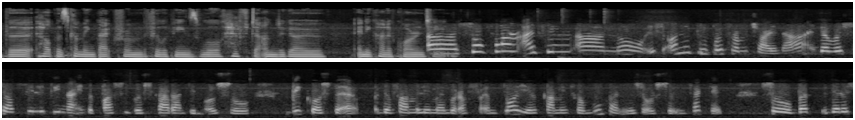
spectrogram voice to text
the helpers coming back from the Philippines will have to undergo any kind of quarantine. Uh, so far, I think uh, no. It's only people from China. There was a Filipina in the past who was quarantined also because the the family member of employer coming from Wuhan was also infected. So, but there is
